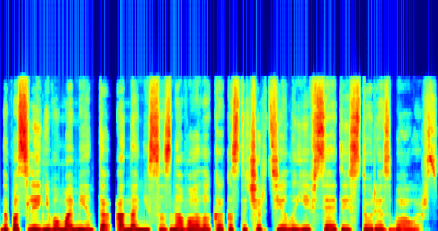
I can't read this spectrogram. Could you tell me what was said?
До последнего момента она не сознавала, как осточертела ей вся эта история с Бауэрс.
